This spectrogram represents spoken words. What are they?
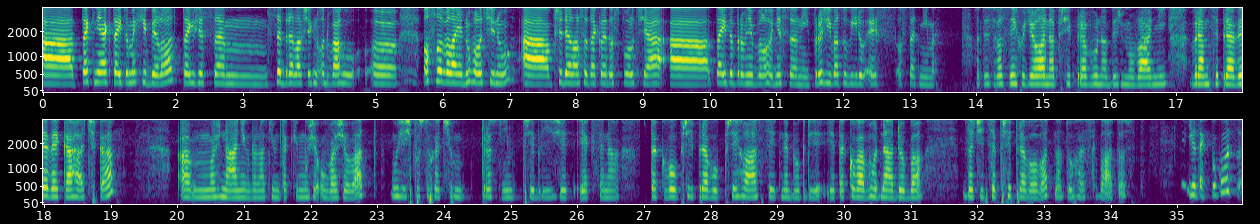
A tak nějak tady to mi chybělo, takže jsem sebrala všechnu odvahu, uh, oslovila jednu holčinu a přidala se takhle do spolča a tady to pro mě bylo hodně silný, prožívat tu víru i s ostatními. A ty jsi vlastně chodila na přípravu na běžmování v rámci právě VKHčka. A možná někdo nad tím taky může uvažovat. Můžeš posluchačům prosím přiblížit, jak se na takovou přípravu přihlásit, nebo kdy je taková vhodná doba začít se připravovat na tuhle svátost? Jo, tak pokud uh,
